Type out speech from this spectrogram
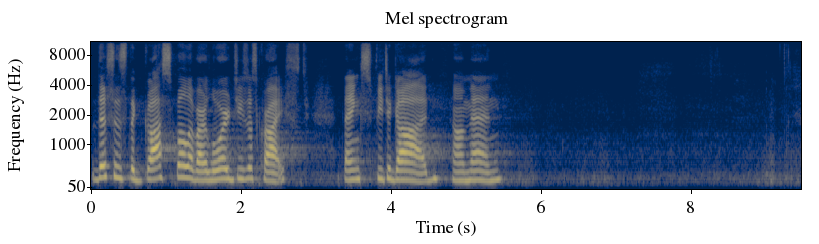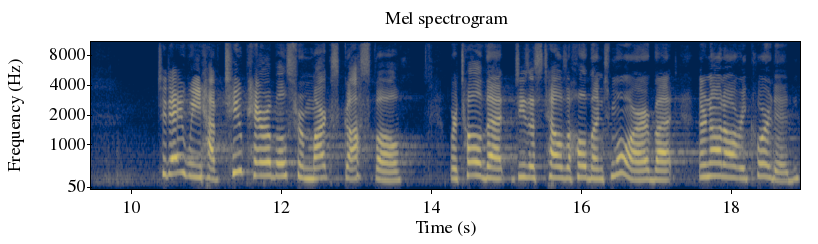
This is the gospel of our Lord Jesus Christ. Thanks be to God. Amen. Today we have two parables from Mark's gospel. We're told that Jesus tells a whole bunch more, but they're not all recorded.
